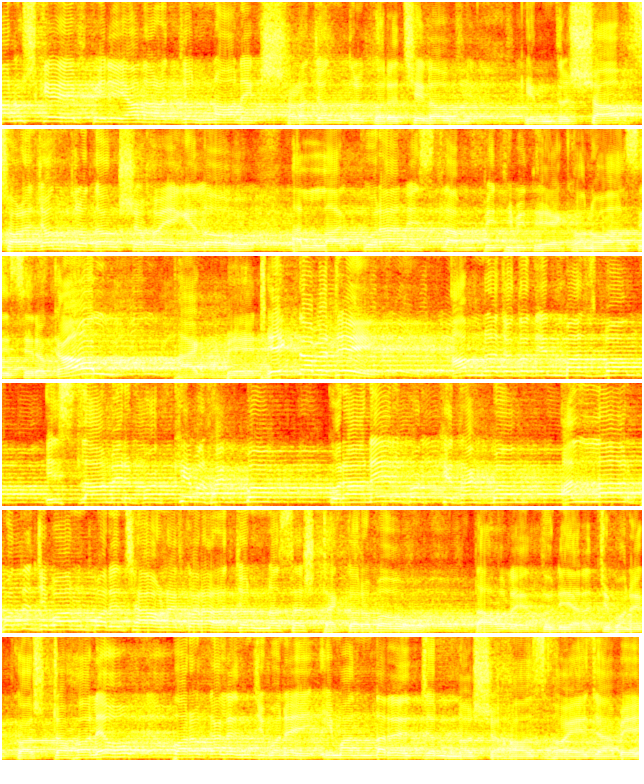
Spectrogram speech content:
মানুষকে ফিরিয়ে আনার জন্য অনেক ষড়যন্ত্র করেছিল। কিন্তু সব ষড়যন্ত্র ধ্বংস হয়ে গেল। আল্লাহ কোরআন, ইসলাম পৃথিবীতে এখনও আছে, চিরকাল থাকবে। ঠিক না বেঠিক আমরা যতদিন বাঁচব, ইসলামের পক্ষে থাকব কোরআনের পক্ষে থাকব, আল্লাহর পথে জীবন পরিচালনা করার জন্য চেষ্টা করব। তাহলে দুনিয়ার জীবনে কষ্ট হলেও পরকালীন জীবনে ইমানদারের জন্য সহজ হয়ে যাবে।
